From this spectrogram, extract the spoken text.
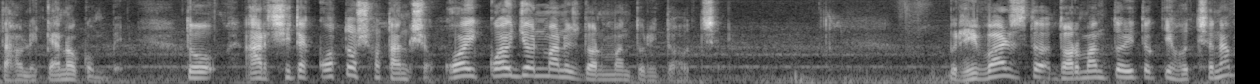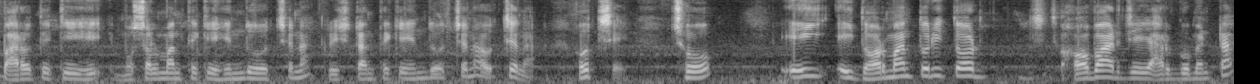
তাহলে কেন কমবে? তো আর সেটা কত শতাংশ? কয়, কয়জন মানুষ ধর্মান্তরিত হচ্ছে? রিভার্স ধর্মান্তরিত কি হচ্ছে না? ভারতে কি মুসলমান থেকে হিন্দু হচ্ছে না? খ্রিস্টান থেকে হিন্দু হচ্ছে না? হচ্ছে না। হচ্ছে। ছো, এই এই ধর্মান্তরিত হবার যে আর্গুমেন্টটা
